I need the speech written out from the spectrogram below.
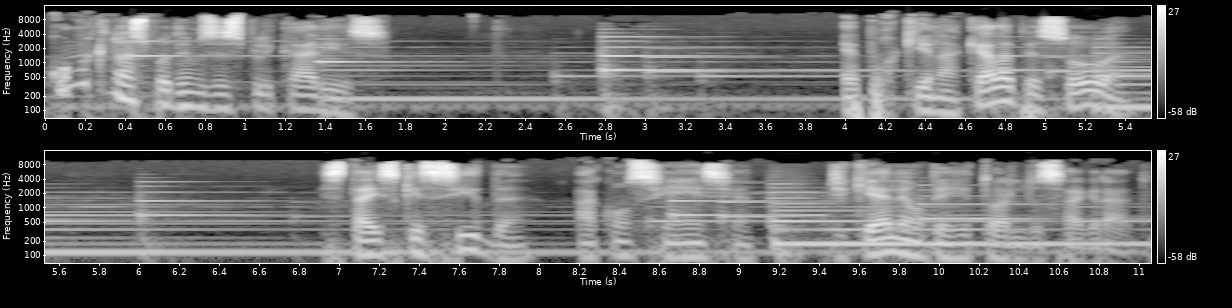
Como que nós podemos explicar isso? É porque naquela pessoa está esquecida a consciência de que ela é um território do sagrado.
